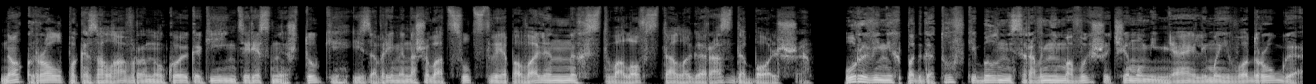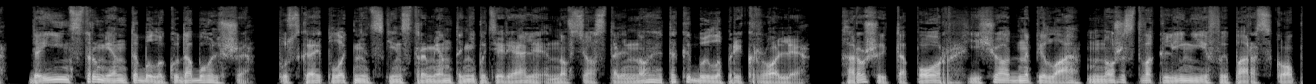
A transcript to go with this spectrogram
Но Кролл показал Аврону кое-какие интересные штуки, и за время нашего отсутствия поваленных стволов стало гораздо больше. Уровень их подготовки был несравнимо выше, чем у меня или моего друга. Да и инструмента было куда больше. Пускай плотницкие инструменты не потеряли, но все остальное так и было при кроле. Хороший топор, еще одна пила, множество клиньев и пароскоп,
